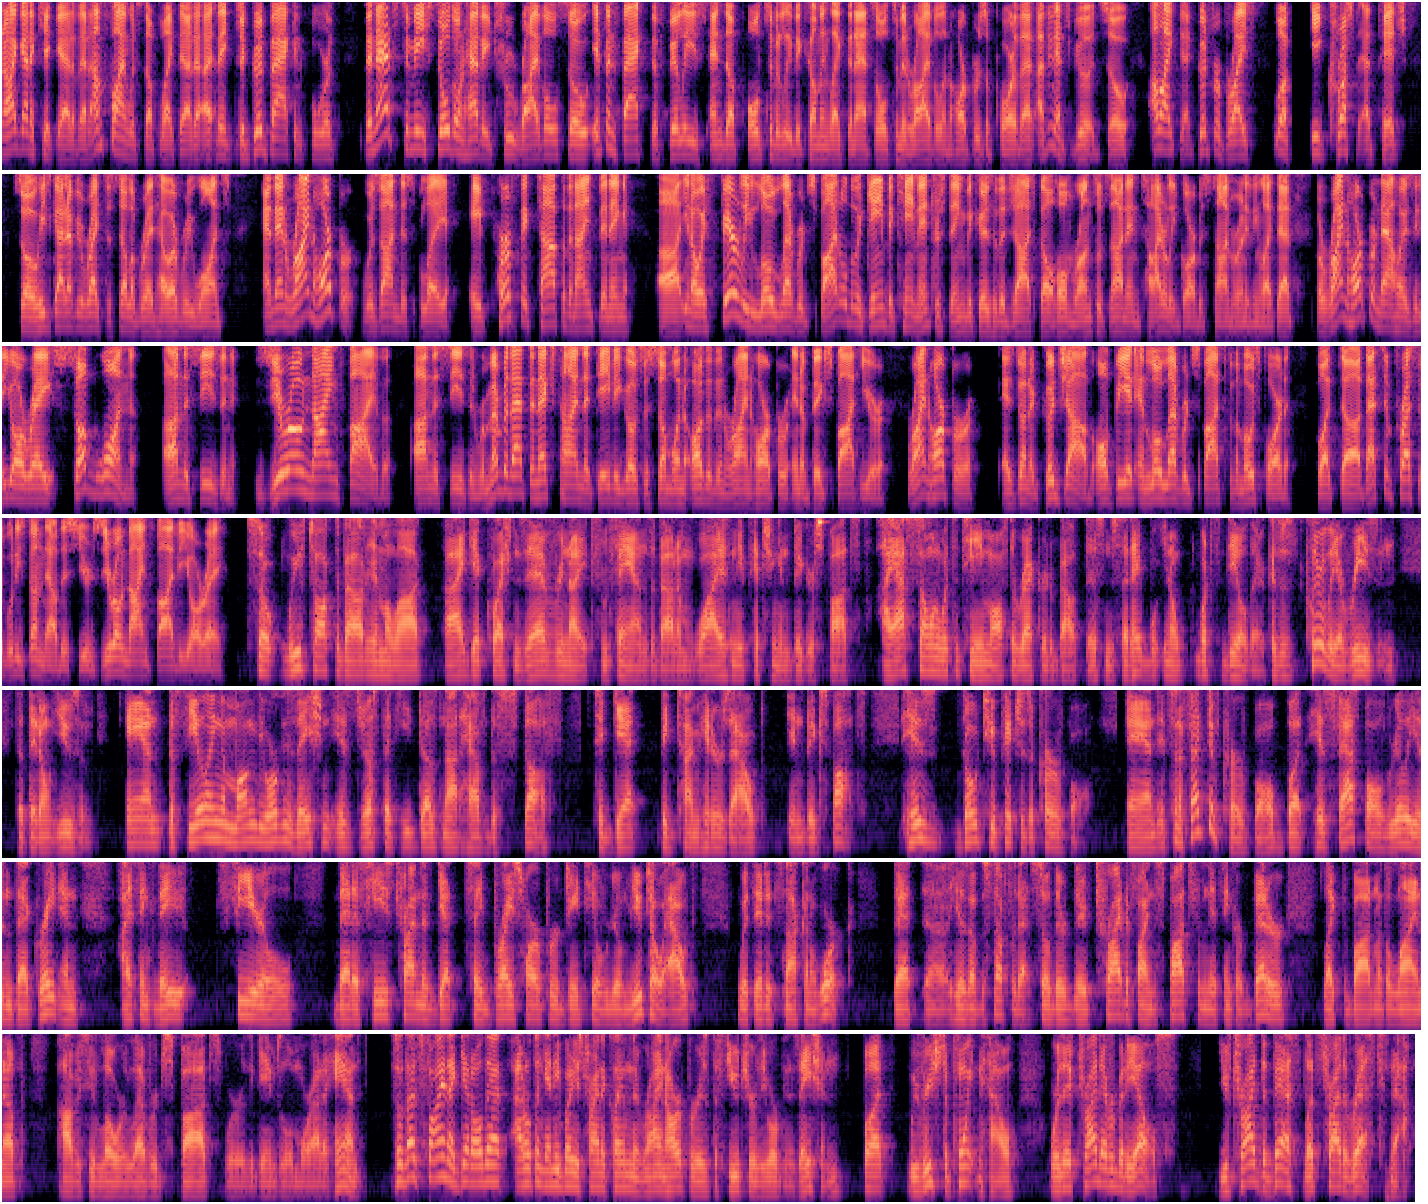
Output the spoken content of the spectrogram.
I got a kick out of that. I'm fine with stuff like that. I think it's a good back and forth. The Nats, to me, still don't have a true rival. So if, in fact, the Phillies end up ultimately becoming like the Nats' ultimate rival and Harper's a part of that, I think that's good. So I like that. Good for Bryce. Look, he crushed that pitch. So he's got every right to celebrate however he wants. And then Ryne Harper was on display. A perfect top of the ninth inning. Uh, you know, a fairly low leverage spot, although the game became interesting because of the Josh Bell home run, so it's not entirely garbage time or anything like that. But Ryne Harper now has an ERA sub one on the season, 0.95 on the season. Remember that the next time that Davey goes to someone other than Ryne Harper in a big spot here. Ryne Harper has done a good job, albeit in low leverage spots for the most part. But uh, that's impressive what he's done now this year, 0.95 ERA. So we've talked about him a lot. I get questions every night from fans about him. Why isn't he pitching in bigger spots? I asked someone with the team off the record about this and said, Hey, you know, what's the deal there? Because there's clearly a reason that they don't use him. And the feeling among the organization is just that he does not have the stuff to get big time hitters out in big spots. His go to pitch is a curveball and it's an effective curveball, but his fastball really isn't that great. And I think they feel that if he's trying to get, say, Bryce Harper, JTL JT Realmuto out with it, it's not going to work. That uh, he doesn't have the stuff for that. So they've tried to find spots from they think are better, like the bottom of the lineup, obviously lower leverage spots where the game's a little more out of hand. So that's fine. I get all that. I don't think anybody's trying to claim that Ryne Harper is the future of the organization, but we've reached a point now where they've tried everybody else. You've tried the best. Let's try the rest now.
